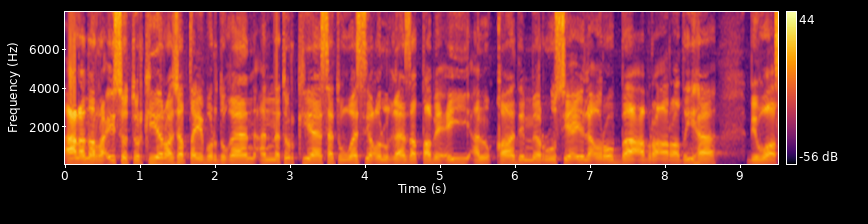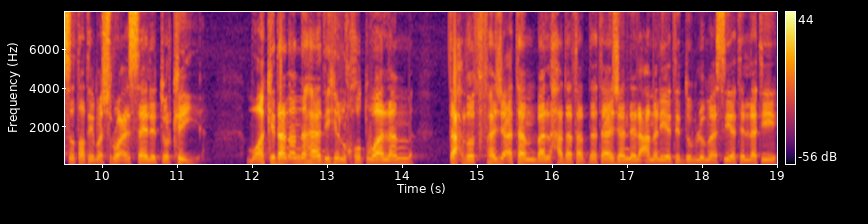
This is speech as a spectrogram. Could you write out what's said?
أعلن الرئيس التركي رجب طيب أردوغان أن تركيا ستوزع الغاز الطبيعي القادم من روسيا إلى أوروبا عبر أراضيها بواسطة مشروع السيل التركي. مؤكدا أن هذه الخطوة لم تحدث فجأة بل حدثت نتاجا للعملية الدبلوماسية التي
